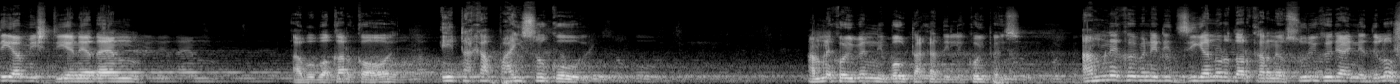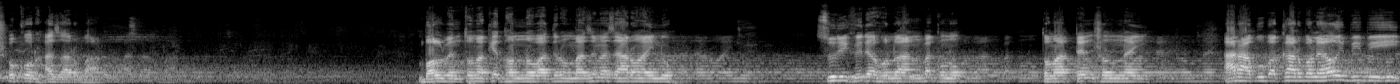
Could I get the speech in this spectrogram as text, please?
দিয়া মিষ্টি এনে দেন। আবু বকর কয়, এই টাকা পাইছো কই? আপনি কইবেন নি বউ টাকা দিলে কই পাইছো? আমনে কইবেন এটি জিগানোর দরকার নেই, চুরি করে আইনে দিল শকর হাজার বার। বলবেন, তোমাকে ধন্যবাদের মাঝে মাঝে আরও আইনু। চুরি করে হলো আনবা কোনো, তোমার টেনশন নাই। আর আবু বাকার বলে, ওই বিবি,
